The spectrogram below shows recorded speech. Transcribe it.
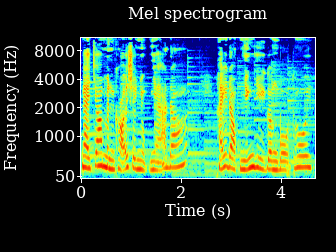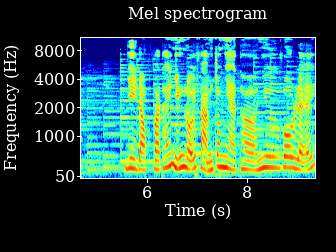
Ngài cho mình khỏi sự nhục nhã đó. Hãy đọc những gì gần bồ thôi. Dì đọc và thấy những lỗi phạm trong nhà thờ như vô lễ,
